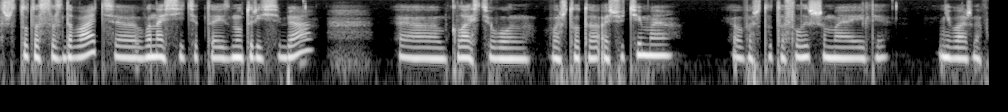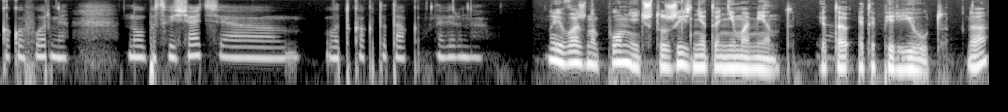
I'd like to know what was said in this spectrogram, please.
что-то создавать, э, выносить это изнутри себя, э, класть его во что-то ощутимое, во что-то слышимое или неважно в какой форме, но посвящать э, вот как-то так, наверное. Ну и важно помнить, что жизнь это не момент, это, это период, да,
